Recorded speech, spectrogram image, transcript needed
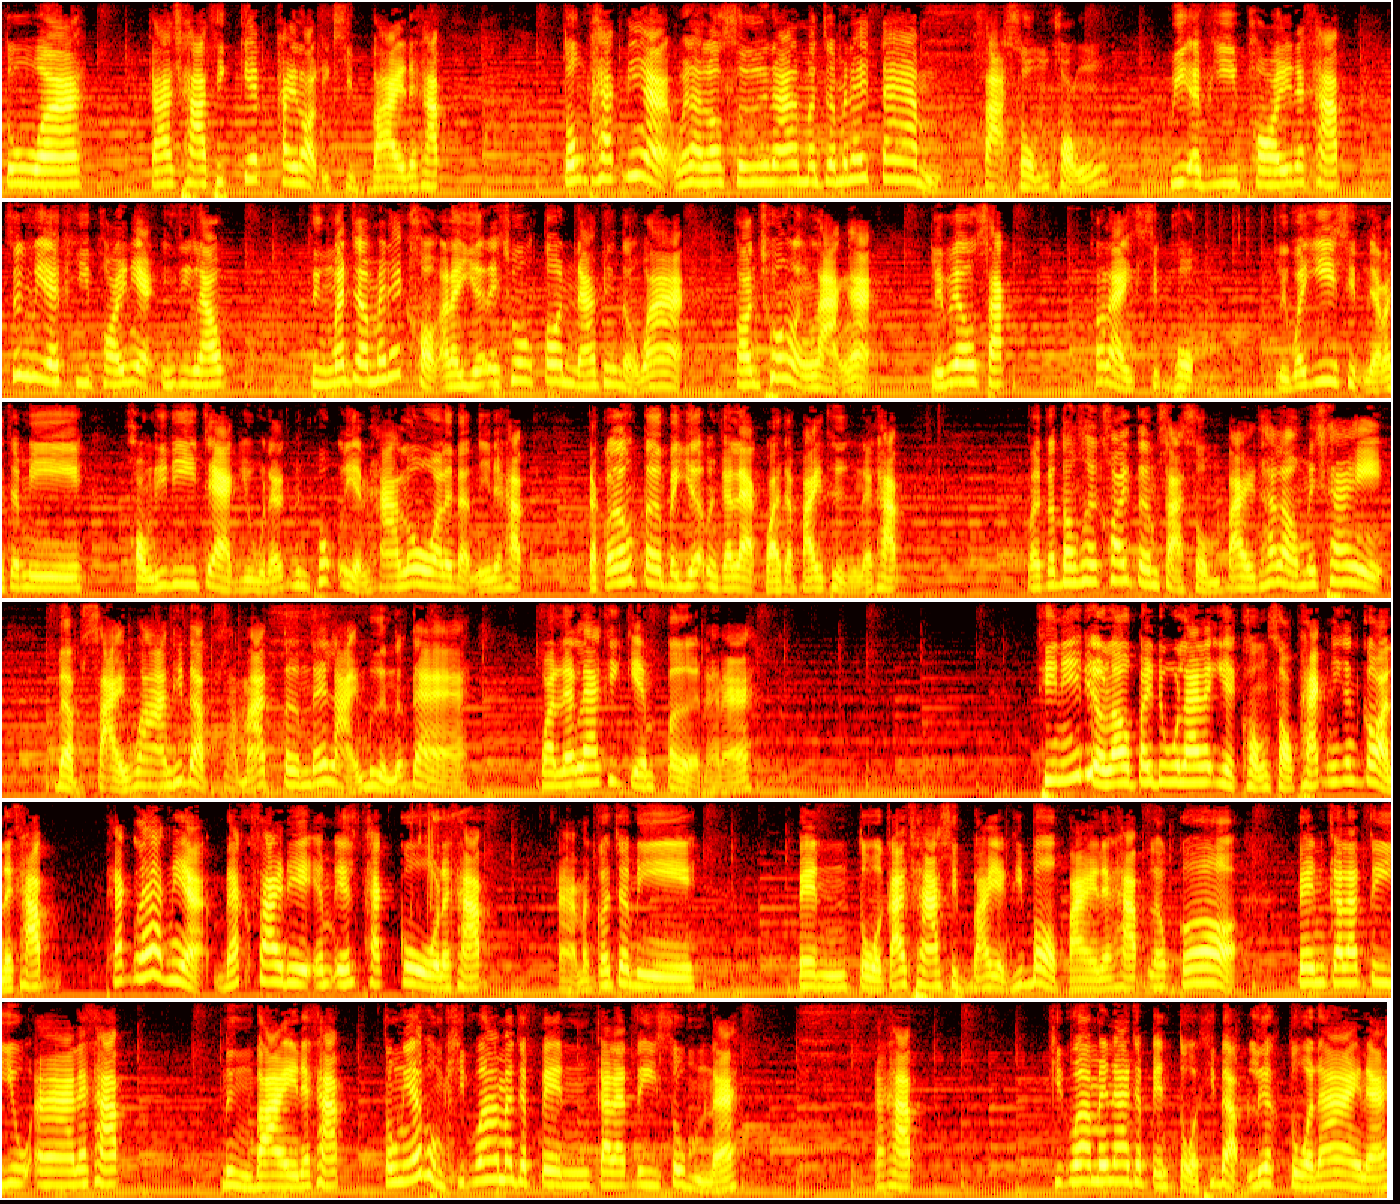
ตัวกาชาทิกเก็ตไพลอตอีก 10 ใบนะครับ ตรงแพ็คเนี่ย เวลาเราซื้อนะ มันจะไม่ได้แต้มสะสมของ VIP Point นะครับ ซึ่ง VIP Point เนี่ย จริงๆแล้ว ถึงมันจะไม่ได้ของอะไรเยอะในช่วงต้นนะ เพียงแต่ว่าตอนช่วงหลังๆอะ่ะเลเวลสักเท่าไหร่ 16 หรือว่า 20 เนี่ย มันจะมีของดีๆแจกอยู่นะ เป็นพวกเหรียญฮาโลอะไรแบบนี้นะครับ แต่ก็ต้องเติมไปเยอะเหมือนกันแหละกว่าจะไปถึงนะครับ มันก็ต้องค่อยๆ เติมสะสมไป ถ้าเราไม่ใช่แบบสายวานที่แบบสามารถเติมได้หลายหมื่นตั้งแต่วันแรก ๆที่เกมเปิดนะนะทีนี้เดี๋ยวเราไปดูรายละเอียดของ 2 แพ็คนี้กันก่อนนะครับ แพ็คแรกเนี่ย Black Friday MS Pack Go นะครับ อ่า มันก็จะมีเป็นตั๋วกาชา 10 ใบอย่างที่บอกไปนะครับ แล้วก็เป็นการันตี UR นะครับ 1 ใบนะครับ ตรงเนี้ยผมคิดว่ามันจะเป็นการันตีสุ่มนะนะครับ คิดว่าไม่น่าจะเป็นตั๋วที่แบบเลือกตัวได้นะ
